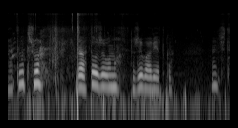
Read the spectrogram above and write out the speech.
А тут що? Да, теж воно жива ветка. Бачите?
